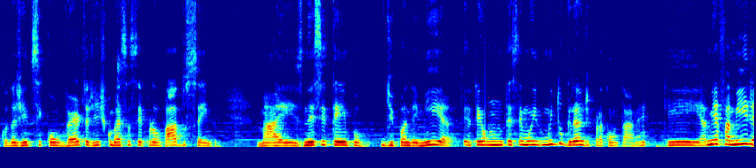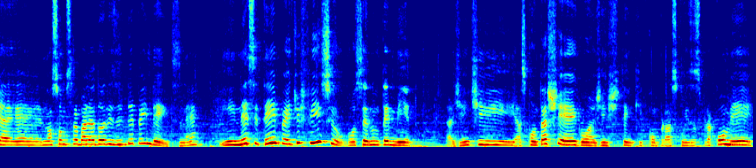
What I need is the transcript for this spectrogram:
quando a gente se converte, a gente começa a ser provado sempre. Mas nesse tempo de pandemia, eu tenho um testemunho muito grande para contar, né? Que a minha família, é, nós somos trabalhadores independentes, né? E nesse tempo é difícil você não ter medo. A gente, as contas chegam, a gente tem que comprar as coisas para comer.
